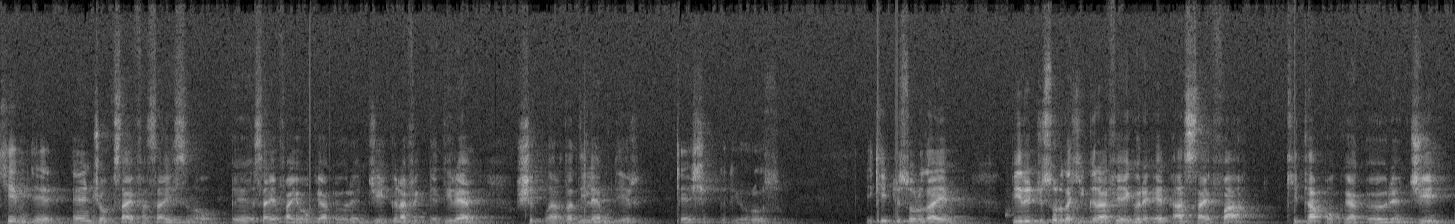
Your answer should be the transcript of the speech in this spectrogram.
kimdir? En çok sayfa sayısını e, sayfayı okuyan öğrenci grafikte direm, şıklarda dilemdir. D şıkkı diyoruz. İkinci sorudayım. Birinci sorudaki grafiğe göre en az sayfa kitap okuyan öğrenci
